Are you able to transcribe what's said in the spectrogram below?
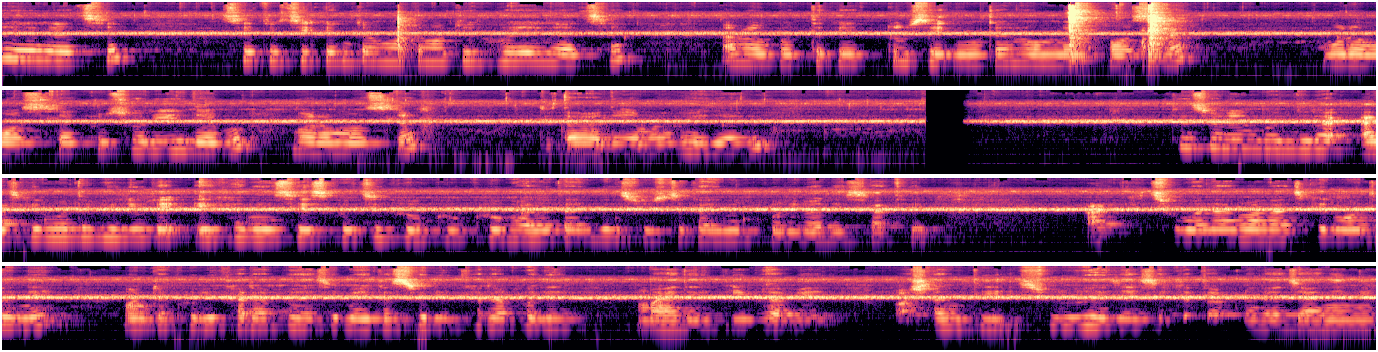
হয়ে গেছে, সেহেতু চিকেনটা মোটামুটি হয়ে গেছে। আমি ওপর থেকে একটু সেদিনকার হোমমেড মশলা, গুঁড়ো মশলা একটু ছড়িয়ে দেবো, গরম মশলা, তো তাহলেই আমার হয়ে যাবে। তো চলুন বন্ধুরা, আজকের মতো ভিডিওটা এখানেই শেষ করছি। খুব খুব খুব ভালো থাকবেন, সুস্থ থাকবেন পরিবারের সাথে। আর কিছু বলার আমার আজকের মতো নেই। মনটা খুবই খারাপ হয়েছে, মেয়েটার শরীর খারাপ হলে মায়েদের কীভাবে অশান্তি শুরু হয়ে যায় সেটা তো আপনারা জানেনই।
